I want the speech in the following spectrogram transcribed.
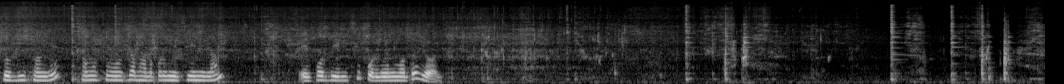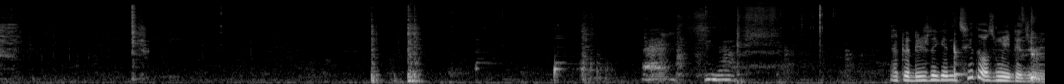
সবজির সঙ্গে সমস্ত মশলা ভালো করে মিশিয়ে নিলাম। এরপর দিয়ে দিচ্ছি পরিমাণ মতো জল। একটা ডিশ রেখে দিচ্ছি দশ মিনিটের জন্য।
